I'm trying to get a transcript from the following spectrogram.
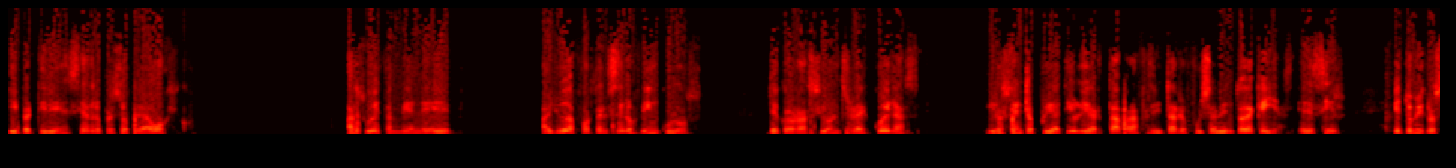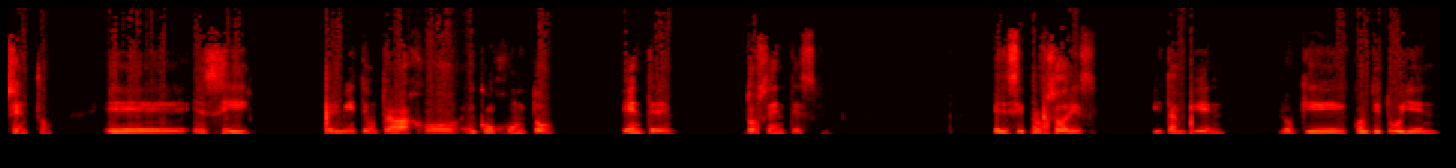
y pertinencia de los procesos pedagógicos. A su vez, también eh, ayuda a fortalecer los vínculos de colaboración entre las escuelas y los centros privativos de libertad para facilitar el funcionamiento de aquellas. Es decir, estos microcentros eh, en sí permite un trabajo en conjunto entre docentes, es decir, profesores, y también lo que constituyen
